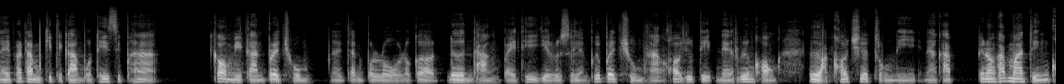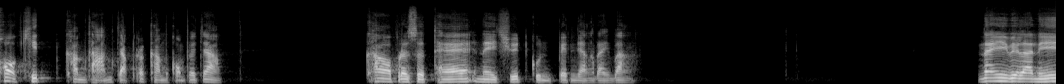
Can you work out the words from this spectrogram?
ในพระธรรมกิจการบทที่ 15 ก็มีการประชุมในจันเปโล แล้วก็เดินทางไปที่เยรูซาเล็มเพื่อประชุมหาข้อยุติในเรื่องของหลักข้อเชื่อตรงนี้นะครับพี่น้องครับมาถึงข้อคิดคำถามจากพระคำของพระเจ้าข้าวประเสริฐแท้ในชีวิตคุณเป็นอย่างไรบ้าง ในเวลานี้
